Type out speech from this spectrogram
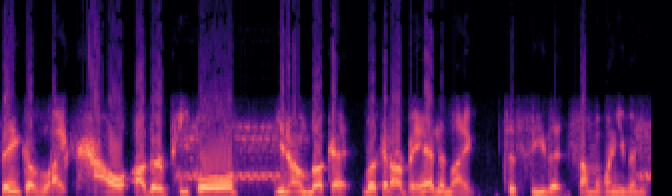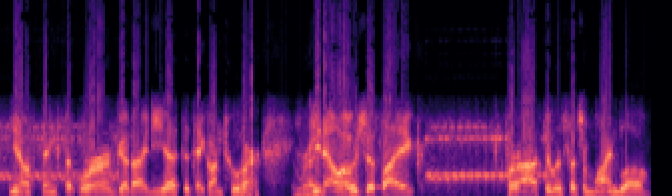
think of like how other people you know look at look at our band and like to see that someone even you know thinks that we're a good idea to take on tour. Right. You know, it was just like for us it was such a mind blow.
